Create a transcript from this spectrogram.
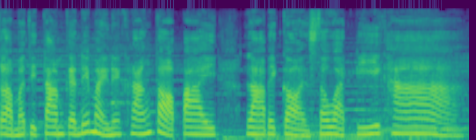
กลับมาติดตามกันได้ใหม่ในครั้งต่อไป ลาไปก่อนสวัสดีค่ะ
